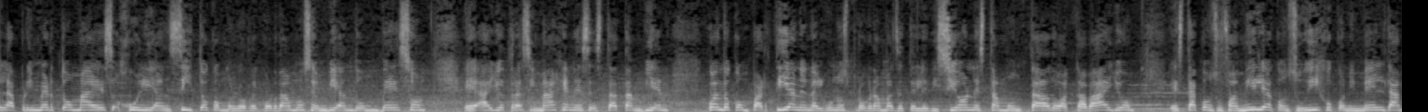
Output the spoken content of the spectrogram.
la primer toma es Juliancito, como lo recordamos, enviando un beso. hay otras imágenes, está también cuando compartían en algunos programas de televisión, está montado a caballo, está con su familia, con su hijo, con Imelda,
